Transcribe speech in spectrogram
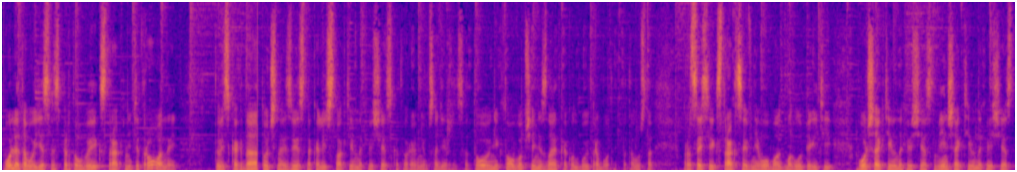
Более того, если спиртовый экстракт не титрованный, то есть когда точно известно количество активных веществ, которые в нем содержатся, то никто вообще не знает, как он будет работать, потому что в процессе экстракции в него могло перейти больше активных веществ, меньше активных веществ.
